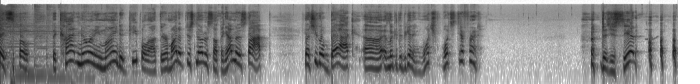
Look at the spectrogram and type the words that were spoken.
Right, so the continuity-minded people out there might have just noticed something. I'm going to stop, let you go back uh, and look at the beginning. What's what's different? Did you see it?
